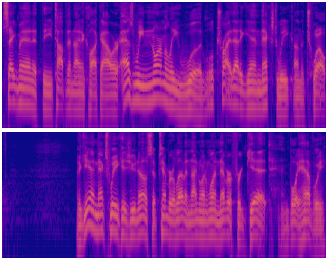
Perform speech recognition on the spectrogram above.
segment at the top of the nine o'clock hour, as we normally would. We'll try that again next week on the 12th. Again, next week, as you know, September 11, 911, never forget. And boy, have we.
